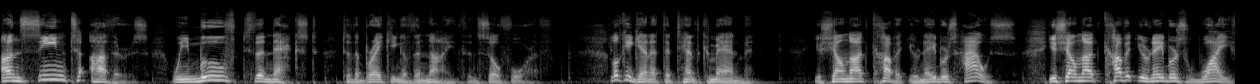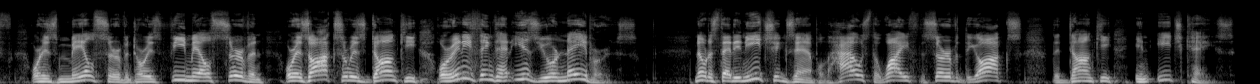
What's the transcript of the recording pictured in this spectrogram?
unseen to others, we move to the next, to the breaking of the ninth, and so forth. Look again at the tenth commandment. You shall not covet your neighbor's house. You shall not covet your neighbor's wife, or his male servant, or his female servant, or his ox, or his donkey, or anything that is your neighbor's. Notice that in each example, the house, the wife, the servant, the ox, the donkey, in each case,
